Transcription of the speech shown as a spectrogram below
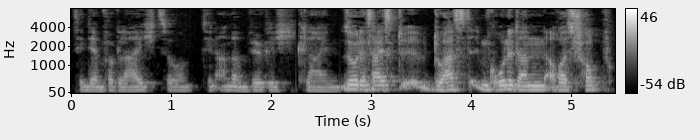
sind ja im Vergleich zu den anderen wirklich klein. So, das heißt, du hast im Grunde dann auch als Shop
